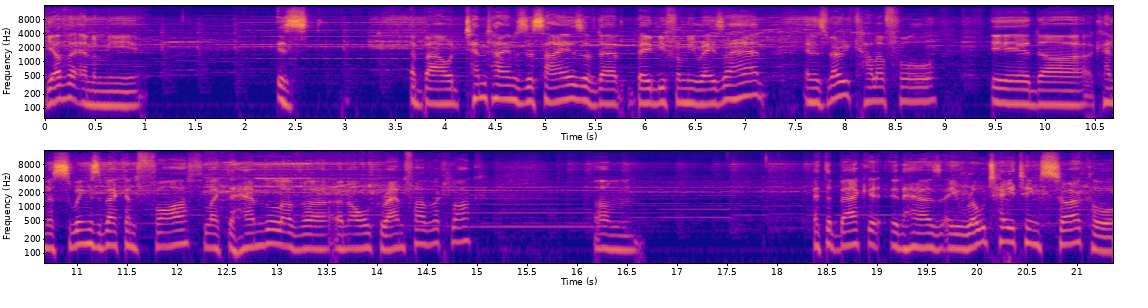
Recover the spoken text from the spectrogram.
The other enemy is about 10 times the size of that baby from Eraserhead and it's very colorful. It uh, kind of swings back and forth like the handle of a, an old grandfather clock. Um, at the back, it, has a rotating circle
